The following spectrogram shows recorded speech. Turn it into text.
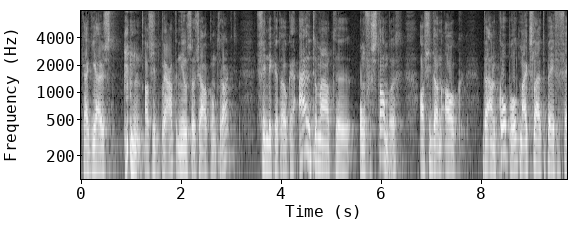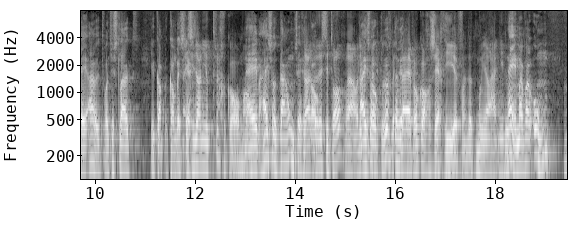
kijk, juist als je het praat, een nieuw sociaal contract, vind ik het ook uitermate onverstandig als je dan ook daaraan koppelt, maar ik sluit de PVV uit. Want je sluit. Je kan, kan best zeggen... Is hij daar niet op teruggekomen? Nee, maar hij is ook, daarom zeg ik ook. Dat is hij toch? Ja, hij is ook terug. Wij, hebben ook al gezegd hier, van, dat moet je eigenlijk niet doen. Nee, maar waarom? Ik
